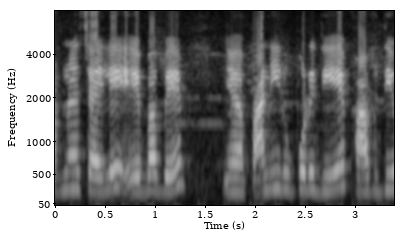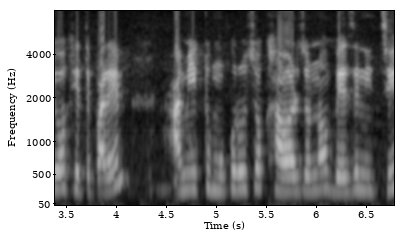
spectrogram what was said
আপনারা চাইলে এভাবে পানির উপরে দিয়ে ফাঁপ দিয়েও খেতে পারেন। আমি একটু মুখরোচক খাওয়ার জন্য বেজে নিচ্ছি।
